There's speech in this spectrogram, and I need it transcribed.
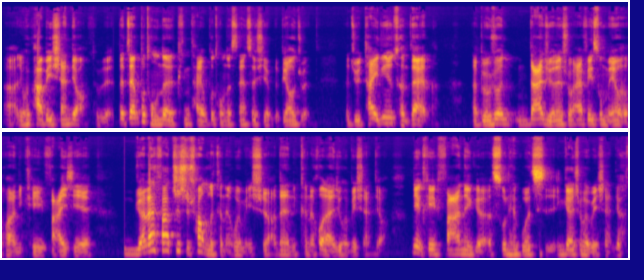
啊，你会怕被删掉，对不对？那在不同的平台有不同的 censorship 的标准，那就它一定是存在的。那比如说大家觉得说爱飞速没有的话，你可以发一些原来发支持 Trump 的可能会没事啊，但可能后来就会被删掉。你也可以发那个苏联国旗，应该是会被删掉的。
